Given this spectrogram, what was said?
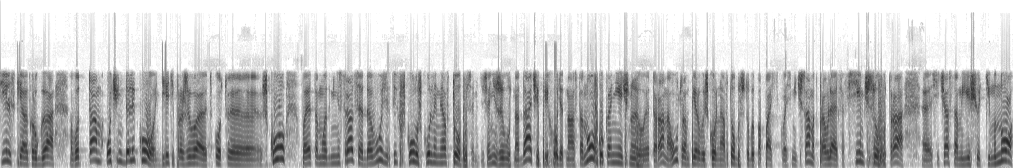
сельские округа. Вот там очень далеко дети проживают от школ, поэтому администрация довозит их в школу школьными автобусами автобусами. То есть они живут на даче, приходят на остановку конечную, это рано утром, первый школьный автобус, чтобы попасть к 8 часам, отправляется в 7 часов утра, э, сейчас там еще темно.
